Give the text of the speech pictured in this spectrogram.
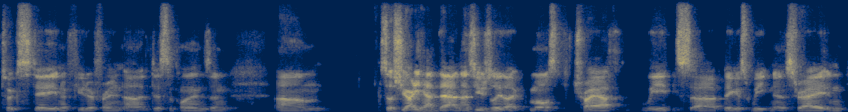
took state in a few different uh, disciplines and um, so she already had that and that's usually like most triathletes uh, biggest weakness right? And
